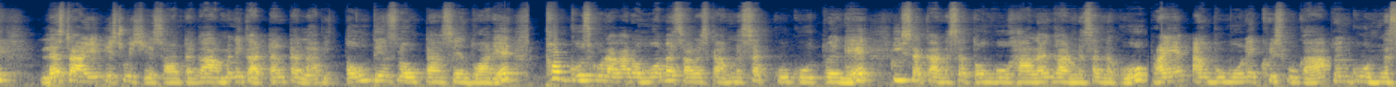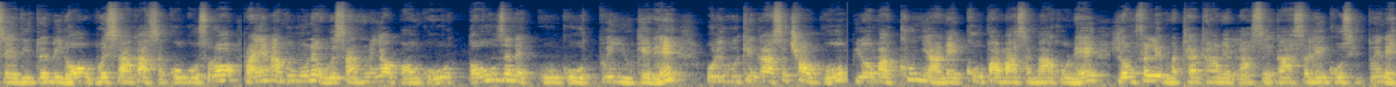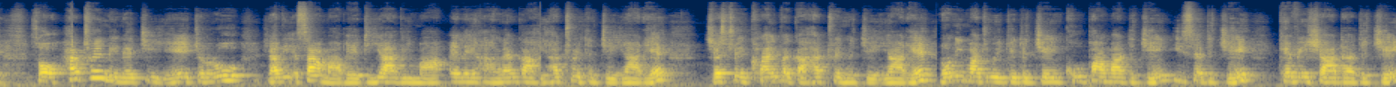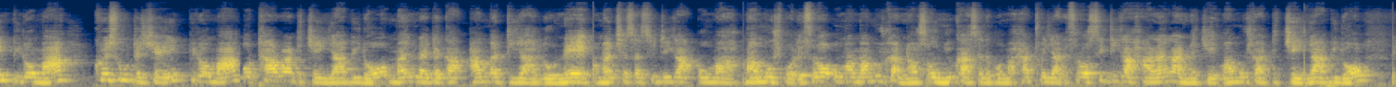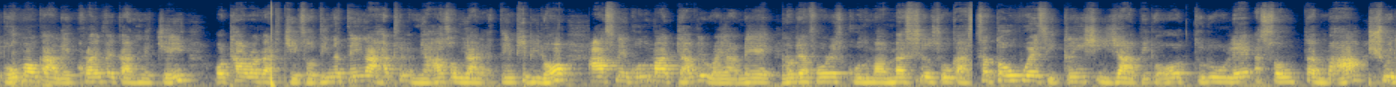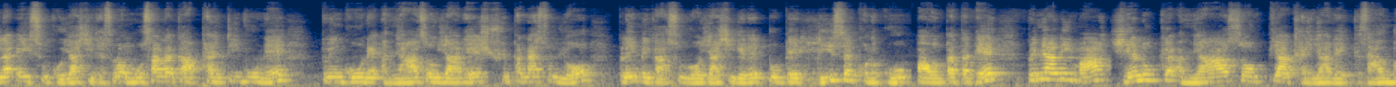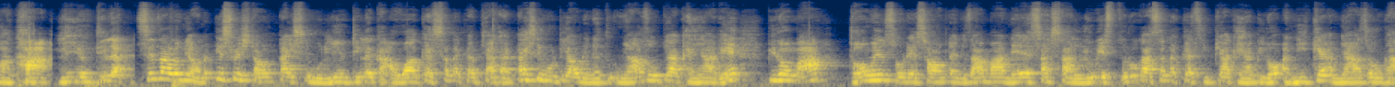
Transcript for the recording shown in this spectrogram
Leicester ရဲ့ Ipswich ရဲ့ Southampton ကမိနစ်ကတန်းတက်လာပြီး3သင်းစလုံးတန်းဆင်းသွားတယ် top goal scorer ကတော့ Mohamed Salah က29ဂိုးသွင်းတယ် Isak က23ဂိုး Haaland က22ဂိုး Brian Mbeumo နဲ့ Chris Wood ကသွင်းဂိုး20ဒီသွင်းပြီးတော့ Wissa က19ဂိုးဆိုတော့ Brian Mbeumo နဲ့ Wissa နှစ်ယောက်ပေါင်းကို39ဂိုးသွင်းယူခဲ့တယ် Oli Weekend က16ဂိုးပြီးတော့မှခုညာနဲ့ Copa မှာ15ဂိုးနဲ့ John Philip မထပ်ထားတဲ့ Larsen က14ဂိုးစီသွင်းတယ်ဆိုတော့ hat trick အနေနဲ့ကြည့်ရင်ကျွန်တော်တို့ရာသီအစမှာပဲဒီရာသီမှာ Erling Haaland က hat trick တစ်ကြိမ်ရတယ် Justin Kluivert က hat-trick နှစ်ကြိမ်ရတယ်။ Noni Madueke တစ်ကြိမ်၊ Kopama တစ်ကြိမ်၊ Isak တစ်ကြိမ်၊ Kevin Schade တစ်ကြိမ်ပြီးတော့မှ Chris Wood တစ်ကြိမ်ပြီးတော့မှ Otara တစ်ကြိမ်ရပြီးတော့ Man United က Ahmad Diallo နဲ့ Manchester City က Omar Mamouche ပေါ့လေဆိုတော့ Omar Mamouche ကနောက်ဆုံး Newcastle နဲ့ပုံမှာ hat-trick ရတယ်ဆိုတော့ City က Haaland ကနှစ်ကြိမ် Mamouche ကတစ်ကြိမ်ရပြီးတော့ဘုံမောက်ကလည်း Kluivert ကနှစ်ကြိ မ် Otara ကတစ်ကြိမ်ဆိုဒီနှစ်သင်းက hat-trick အများဆုံးရတဲ့အသင်းဖြစ်ပြီးတော့ Arsenal ဂိုးသမား David Raya နဲ့ Nottingham Forest ဂိုးသမား Max Silso က73ပွဲစီ clean sheet ရပြီးတော့သူတို့လည်းအဆုံးသက်မှာရွှေလက်အိတ်စုကိုရရှိတယ်ဆိုတော့မိုဆာလက်ကဖန်တီးမှုနဲ့ တွင်ကိုနဲ့အများဆုံးရတဲ့ရွှေဖနက်စုရော playmaker စုရောရရှိခဲ့တဲ့ total 48ဂိုးပါဝင်ပတ်သက်တဲ့ Premier League မှာ yellow card အများဆုံးပြခံရတဲ့ကစားသမားက Liam Dillard စဉ်းစားလို့မရအောင်နော် Ipswich Town တိုက်စစ်မှု Liam Dillard ကအဝါကဆက်လက်ကပြခံတိုက်စစ်မှုတယောက်အနေနဲ့သူအများဆုံးပြခံရတယ်ပြီးတော့မှ Darwin ဆိုတဲ့ sound တန်ကစားမနဲ့ Sasa Lewis သူတို့ကဆက်လက်ကစီပြခံရပြီးတော့အနီးကပ်အများဆုံးက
